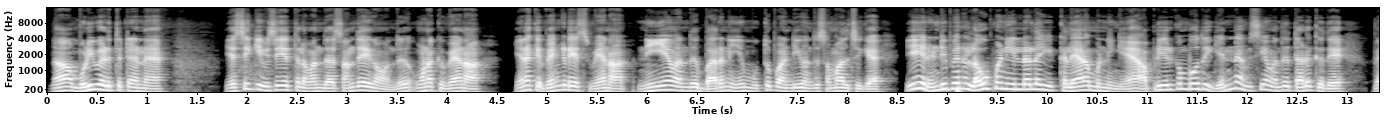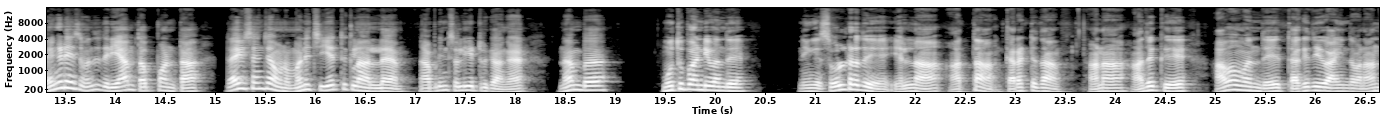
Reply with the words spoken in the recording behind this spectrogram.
நான் முடிவு எடுத்துட்டேன்னே விஷயத்தில் வந்த சந்தேகம் வந்து உனக்கு வேணாம் எனக்கு வெங்கடேஷ் வேணாம் நீயே வந்து பரணியும் முத்துப்பாண்டியும் வந்து சமாளிச்சுக்க. ஏய் ரெண்டு பேரும் லவ் பண்ணி இல்லைல்ல கல்யாணம் பண்ணீங்க. அப்படி இருக்கும்போது என்ன விஷயம் வந்து தடுக்குது? வெங்கடேஷ் வந்து தெரியாமல் தப்பு பண்ணிட்டான். தயவு செஞ்சு அவனை மன்னிச்சு ஏற்றுக்கலாம்ல அப்படின்னு சொல்லிட்டு இருக்காங்க. நம்ம முத்துப்பாண்டி வந்து நீங்கள் சொல்கிறது எல்லாம் அத்தான் கரெக்டு தான். ஆனால் அதுக்கு அவன் வந்து தகுதி வாய்ந்தவனான்னு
